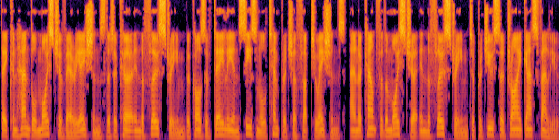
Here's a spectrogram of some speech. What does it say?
They can handle moisture variations that occur in the flow stream because of daily and seasonal temperature fluctuations, and account for the moisture in the flow stream to produce a dry gas value.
